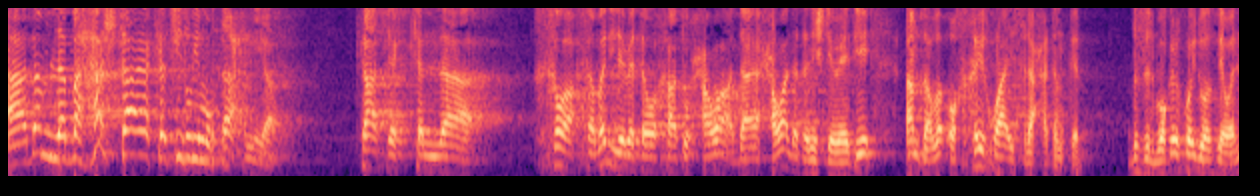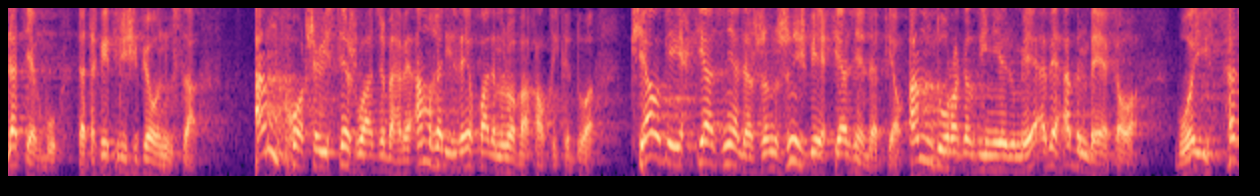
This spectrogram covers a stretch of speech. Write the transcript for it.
ئادەم لە بەهەشتایە کەچی دڵی مرتاح نییە کاتێک کە لە خوا خەبەری دەبێتەوە خاتوو حەوا دایە حەوا لە تەنیشتەوەیەتی ئەم جاڵە ئۆخەی خوا ئیسراحەتم کرد بزربۆکەی خۆی دۆزیەوە لەتێک بوو لەتەکەی تریشی پێوە نووسا ئەم خۆشەویستێش واجبە هەبێ ئەم غەریزەیە خوا لە مرۆڤا خەڵقی کردووە پیاو بێ ئیحتیاج نیە لە ژن ژنیش بێ ئیحتیاج نیە لە پیاو ئەم دوو ڕەگەزی نێر و مێیە ئەبێ هەبن بەیەکەوە بۆی سەر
